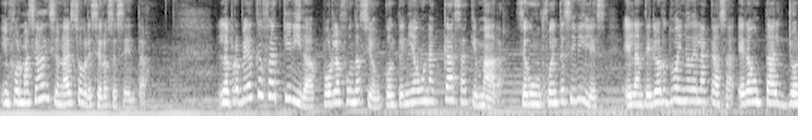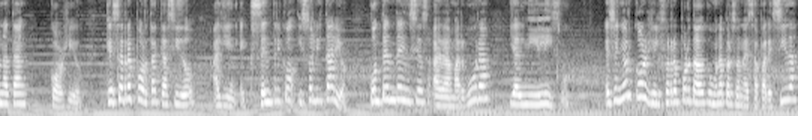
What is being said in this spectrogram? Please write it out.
Información adicional sobre 060. La propiedad que fue adquirida por la fundación contenía una casa quemada. Según fuentes civiles, el anterior dueño de la casa era un tal Jonathan Corhill, que se reporta que ha sido alguien excéntrico y solitario, con tendencias a la amargura y al nihilismo. El señor Corhill fue reportado como una persona desaparecida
